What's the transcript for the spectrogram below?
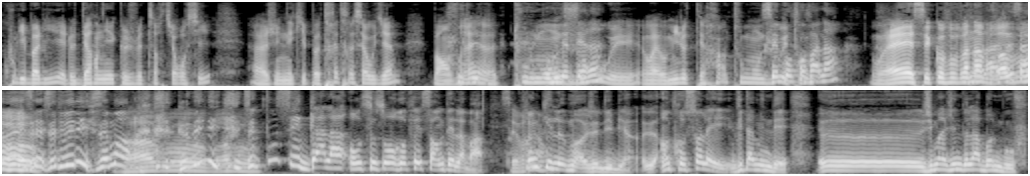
Koulibaly, et le dernier que je vais te sortir aussi. Euh, j'ai une équipe très très saoudienne. Bah, en vrai, euh, tout le monde joue. Et... Ouais, au milieu de terrain, tout le monde joue. C'est Fofana? Ouais, c'est Kofofana, bravo. C'est fini, c'est mort. C'est tous ces gars-là, on se sont refait santé là-bas. C'est vrai. Tranquillement, hein. je dis bien. Entre soleil, vitamine D, euh, j'imagine de la bonne bouffe,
